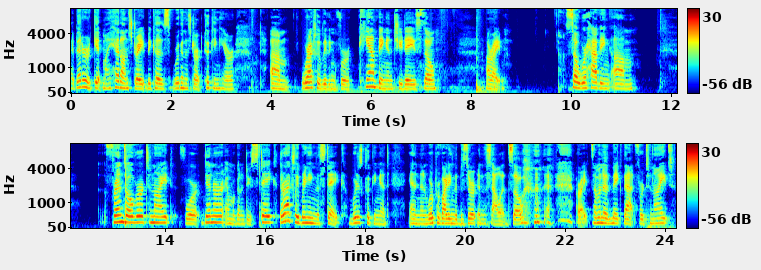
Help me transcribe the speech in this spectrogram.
I better get my head on straight because we're going to start cooking here. Um, we're actually leaving for camping in two days. So, all right. So we're having um, friends over tonight for dinner and we're going to do steak. They're actually bringing the steak. We're just cooking it and then we're providing the dessert and the salad. So, all right, so I'm going to make that for tonight.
